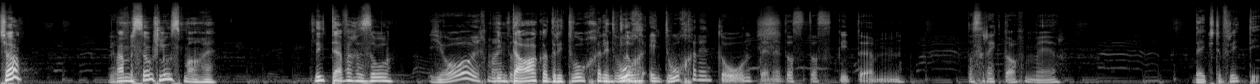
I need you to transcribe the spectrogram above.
Schon? Wenn wir so Schluss machen? Die Leute einfach so Ja, ich meine, im Tag oder in die Woche in die entlassen. Woche, in die Woche dann, das, das gibt, ähm, das regt auf mehr. Nächsten Freitag.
